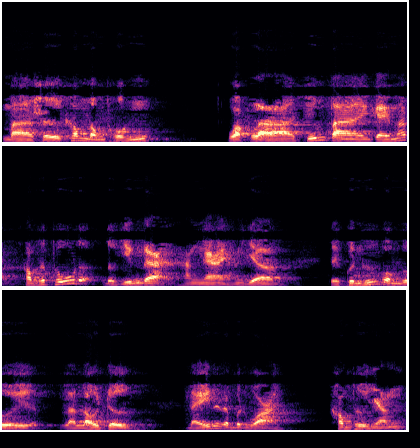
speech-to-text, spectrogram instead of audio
mà sự không đồng thuận hoặc là chướng tay gây mắt, không thích thú đó được diễn ra hàng ngày, hàng giờ thì khuynh hướng con người là loại trừ, đẩy nó ra bên ngoài, không thừa nhận,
